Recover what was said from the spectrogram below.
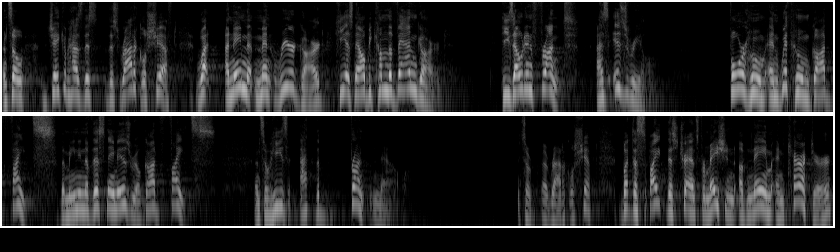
And so jacob has this, this radical shift. What a name that meant rear guard he has now become the vanguard. He's out in front as israel for whom and with whom god fights the meaning of this name israel god fights and so he's at the front now it's a, a radical shift. But despite this transformation of name and character,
